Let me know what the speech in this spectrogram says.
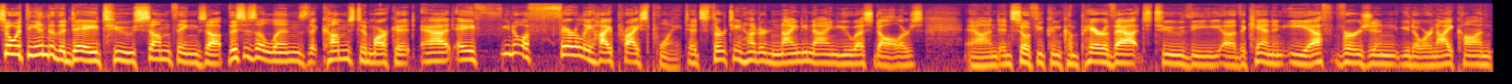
So at the end of the day, to sum things up, this is a lens that comes to market at a, you know, a fairly high price point. It's 1,399 US dollars. And, and so if you can compare that to the, uh, the Canon EF version, you know, or Nikon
